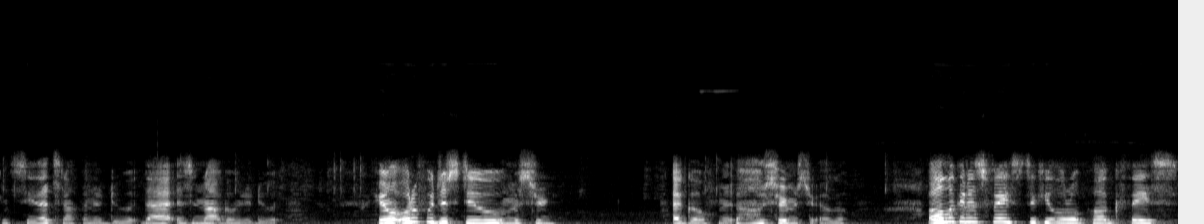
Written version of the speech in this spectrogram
let's see, that's not going to do it. That is not going to do it. You know what, what if we just do Mr. Ego? Oh, sorry, Mr. Ego. Oh, look at his face. It's a cute little pug face.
